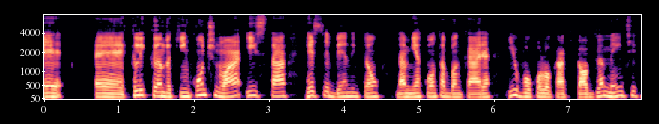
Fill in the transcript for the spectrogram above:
é, é, clicando aqui em continuar e está recebendo, então, na minha conta bancária, e eu vou colocar aqui, obviamente,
